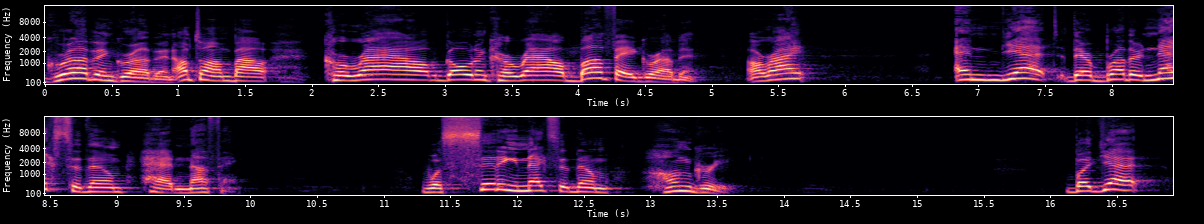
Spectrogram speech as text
grubbing, grubbing. I'm talking about corral, golden corral, buffet grubbing, all right? And yet their brother next to them had nothing, was sitting next to them hungry. But yet,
